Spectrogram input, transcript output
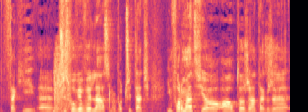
w taki e, przysłowiowy las i poczytać informacje o, o autorze, a także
